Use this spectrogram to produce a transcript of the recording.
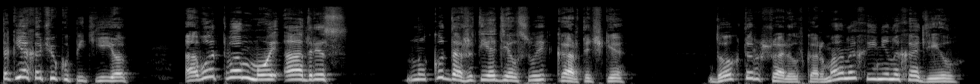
так я хочу купить ее. А вот вам мой адрес. Ну, куда же я дел свои карточки? Доктор шарил в карманах и не находил. —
